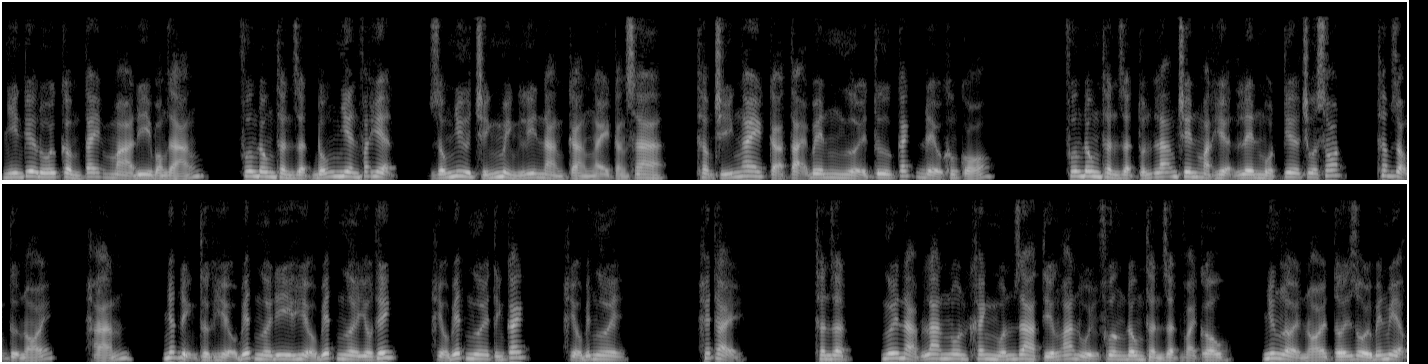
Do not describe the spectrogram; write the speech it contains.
nhìn kia đối cầm tay mà đi bóng dáng, phương đông thần giật bỗng nhiên phát hiện, giống như chính mình ly nàng càng ngày càng xa, thậm chí ngay cả tại bên người tư cách đều không có. Phương đông thần giật tuấn lãng trên mặt hiện lên một tia chua sót, thấp giọng tự nói, hán, nhất định thực hiểu biết ngươi đi hiểu biết ngươi yêu thích, hiểu biết ngươi tính cách, hiểu biết ngươi. Hết thảy. Thần giật, ngươi nạp lan ngôn khanh muốn ra tiếng an ủi phương đông thần giật vài câu, nhưng lời nói tới rồi bên miệng,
